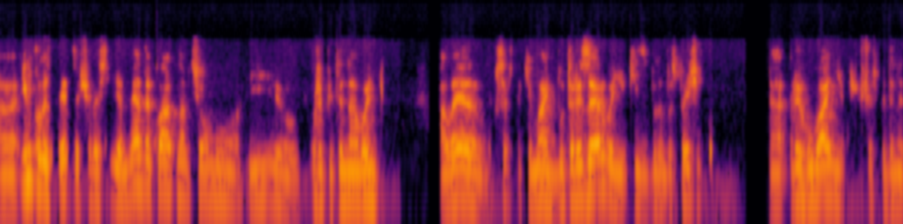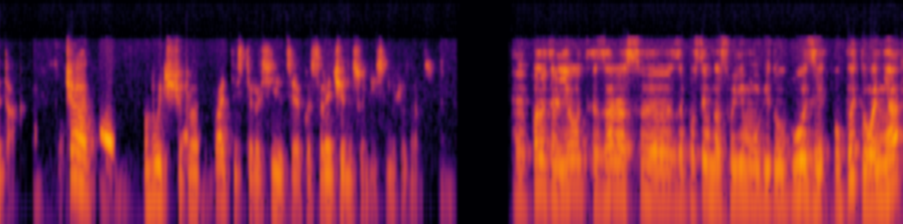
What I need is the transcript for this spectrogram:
Е, Інколи здається, що Росія неадекватна в цьому і може піти на авантюру. Але все ж таки мають бути резерви, які забезпечать е, реагування, якщо щось піде не так. Хоча, мабуть, що про адекватність Росії це якось речі несумісні вже зараз. Е, Пане Віталій, я от зараз е, запустив на своєму відеоблозі опитування,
